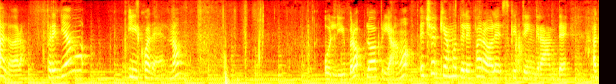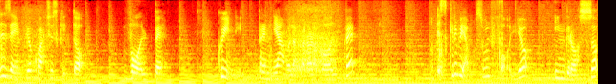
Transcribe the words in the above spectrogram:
Allora, prendiamo il quaderno o il libro, lo apriamo e cerchiamo delle parole scritte in grande. Ad esempio qua c'è scritto volpe. Quindi prendiamo la parola volpe e scriviamo sul foglio in grosso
